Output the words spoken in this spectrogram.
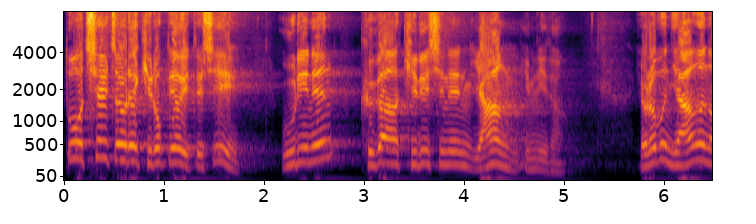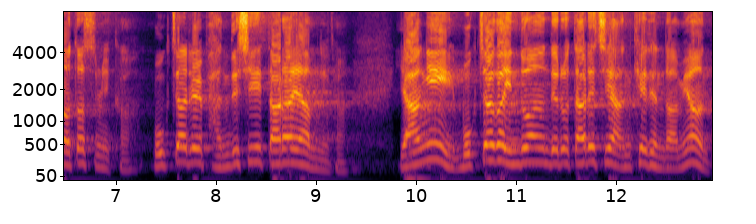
또 7절에 기록되어 있듯이 우리는 그가 기르시는 양입니다. 여러분, 양은 어떻습니까? 목자를 반드시 따라야 합니다. 양이 목자가 인도하는 대로 따르지 않게 된다면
